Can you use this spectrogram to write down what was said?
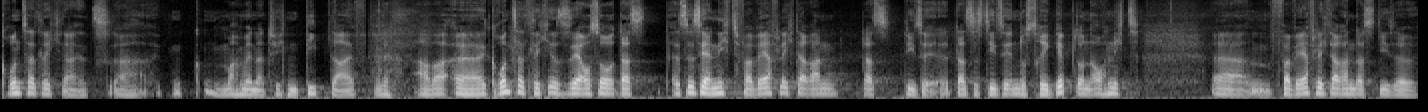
grundsätzlich, ja, jetzt äh, machen wir natürlich einen Deep Dive, aber äh, grundsätzlich ist es ja auch so, dass es ist ja nichts verwerflich daran, dass, diese, dass es diese Industrie gibt und auch nichts äh, verwerflich daran, dass diese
